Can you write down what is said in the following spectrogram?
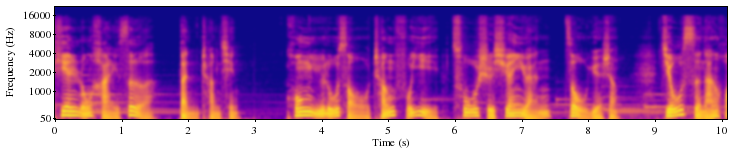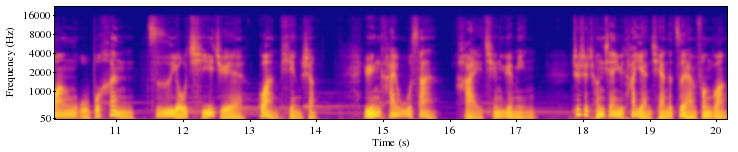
天容海色本澄清。空余卢叟乘浮意，粗石轩辕奏乐声。九死南荒五不恨，兹由奇绝冠平生。云开雾散，海清月明，这是呈现于他眼前的自然风光，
